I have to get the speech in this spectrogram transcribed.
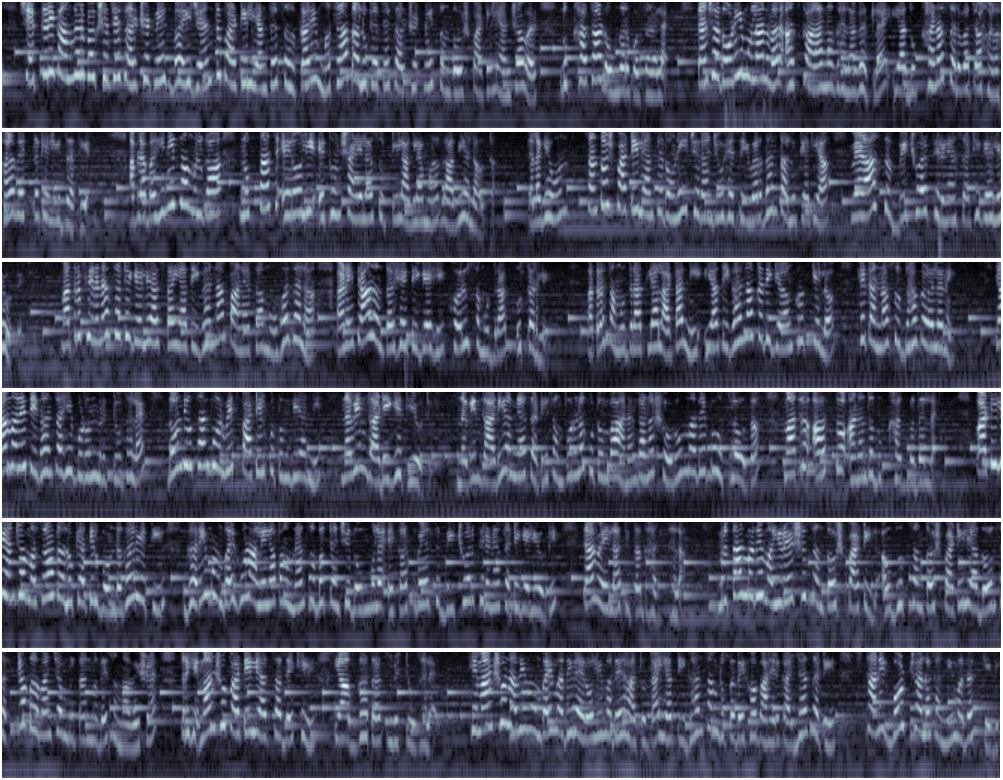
शेतकरी कामगार पक्षाचे सरचिटणीस भाई जयंत पाटील यांचे सहकारी मसळा तालुक्याचे सरचिटणीस संतोष पाटील यांच्यावर दुःखाचा डोंगर कोसळलाय. त्यांच्या दोन्ही मुलांवर आज काळानं घाला घातलाय. या दुःखानं सर्वत्र हळहळ व्यक्त केली जाते आपल्या बहिणीचा मुलगा नुकताच एरोली येथून शाळेला सुट्टी लागल्यामुळं गावी आला होता. त्याला घेऊन संतोष पाटील यांचे दोन्ही चिरंजीव हे श्रीवर्धन तालुक्यातल्या वेळास बीचवर फिरण्यासाठी गेले होते. मात्र फिरण्यासाठी गेली असता या तिघांना पाण्याचा मोह झाला आणि त्यानंतर हे तिघेही खोल समुद्रात उतरले. मात्र समुद्रातल्या लाटांनी या तिघांना कधी गिळंकृत केलं हे त्यांना सुद्धा कळलं नाही. यामध्ये तिघांचाही बुडून मृत्यू झालाय. दोन दिवसांपूर्वीच पाटील कुटुंबियांनी नवीन गाडी घेतली होती. नवीन गाडी आणण्यासाठी संपूर्ण कुटुंब आनंदानं शोरूममध्ये पोहोचलं होतं. मात्र आज तो आनंद दुःखात बदललाय. पाटील यांच्या मसळा तालुक्यातील गोंडघर येथील घरी मुंबईहून आलेल्या पाहुण्यांसोबत त्यांची दोन मुलं एकाच वेळेस बीचवर फिरण्यासाठी गेली होती. त्यावेळेला तिथं घात झाला. मृतांमध्ये मयुरेश संतोष पाटील अवधूत संतोष पाटील या दोन सख्या भावांच्या मृतांमध्ये समावेश आहे. तर हिमांशू पाटील याचा देखील या अपघातात मृत्यू झालाय. हिमांशू नवी मुंबईमधील एरोलीमध्ये राहत होता. या तिघांचा मृतदेह बाहेर काढण्यासाठी स्थानिक बोट चालकांनी मदत केली.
